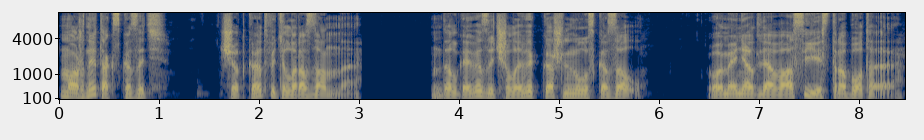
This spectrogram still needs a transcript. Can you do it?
«Можно и так сказать», — четко ответила Розанна. Долговязый человек кашлянул и сказал. «У меня для вас есть работа».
